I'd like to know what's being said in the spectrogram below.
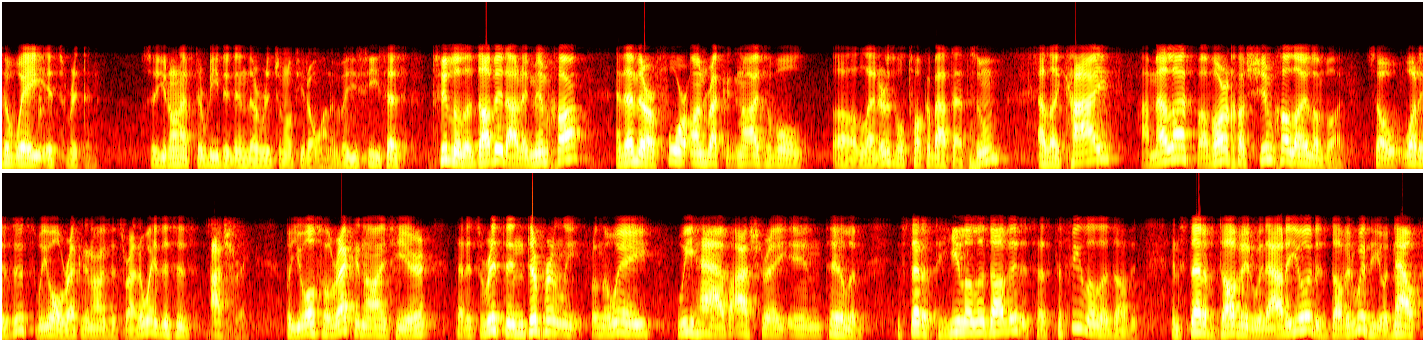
the way it's written. So you don't have to read it in the original if you don't want to. But you see, it says Tfilah David Mimcha and then there are four unrecognizable uh, letters. We'll talk about that soon. Elikai, Hamelech, Vavarcha, Shimcha. So what is this? We all recognize this right away. This is Ashrei. But you also recognize here that it's written differently from the way we have Ashrei in Tehillim. Instead of Tehillah David, it says Tefillah David. Instead of David without a Yud, it's David with a Yud. Now,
